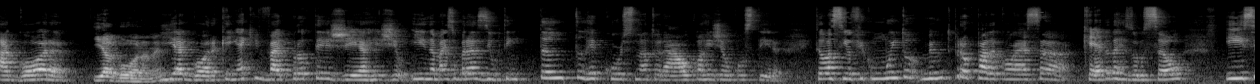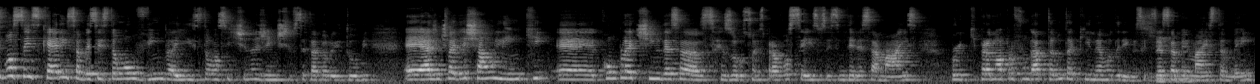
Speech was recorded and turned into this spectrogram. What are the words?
agora, E agora, né? e agora, quem é que vai proteger a região? E ainda mais o Brasil, que tem tanto recurso natural com a região costeira. Então, assim, eu fico muito, muito preocupada com essa queda da resolução. E se vocês querem saber, vocês estão ouvindo aí, estão assistindo a gente, se você tá pelo YouTube, é, a gente vai deixar um link é, completinho dessas resoluções pra vocês, se vocês se interessar mais, porque para não aprofundar tanto aqui, né, Rodrigo? Se quiser Sim. saber mais também.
